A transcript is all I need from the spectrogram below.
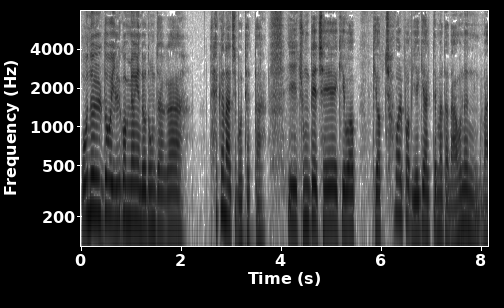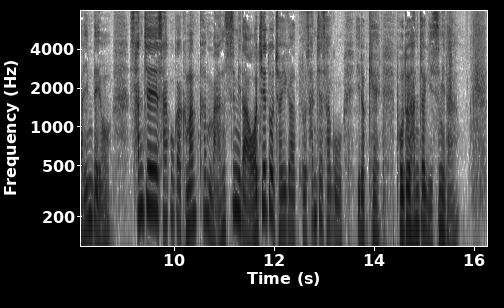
오늘도 7명의 노동자가 퇴근하지 못했다. 이 중대재해기업 기업 처벌법 얘기할 때마다 나오는 말인데요. 산재 사고가 그만큼 많습니다. 어제도 저희가 또 산재 사고 이렇게 보도한 적이 있습니다.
